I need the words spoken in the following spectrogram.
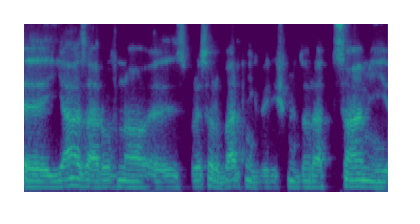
e, ja zarówno e, z profesor Bartnik byliśmy doradcami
